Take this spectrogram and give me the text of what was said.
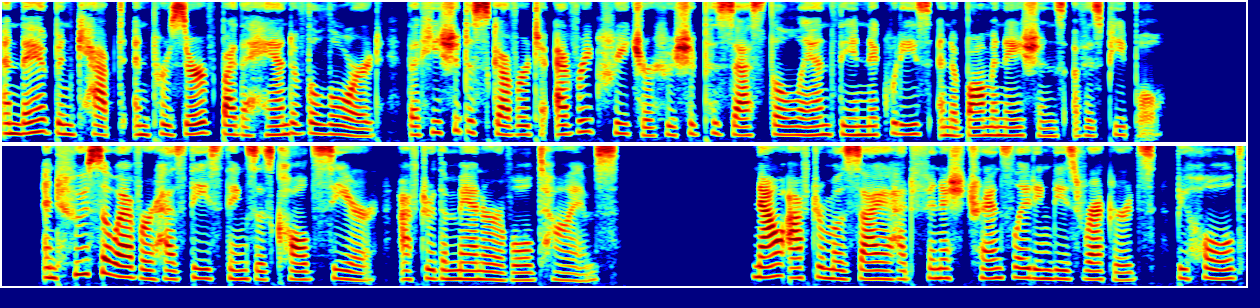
And they have been kept and preserved by the hand of the Lord, that he should discover to every creature who should possess the land the iniquities and abominations of his people. And whosoever has these things is called seer, after the manner of old times. Now, after Mosiah had finished translating these records, behold,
